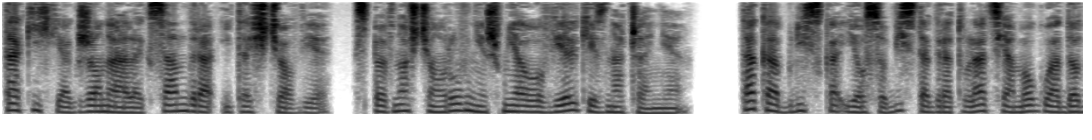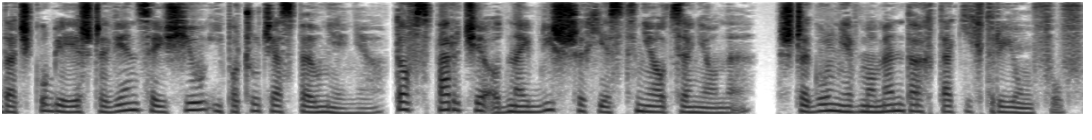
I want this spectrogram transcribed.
takich jak żona Aleksandra i teściowie, z pewnością również miało wielkie znaczenie. Taka bliska i osobista gratulacja mogła dodać Kubie jeszcze więcej sił i poczucia spełnienia. To wsparcie od najbliższych jest nieocenione, szczególnie w momentach takich triumfów,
